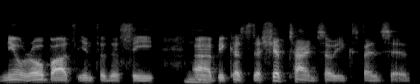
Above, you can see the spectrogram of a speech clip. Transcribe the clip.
new robots into the sea uh, mm. because the ship time so expensive.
